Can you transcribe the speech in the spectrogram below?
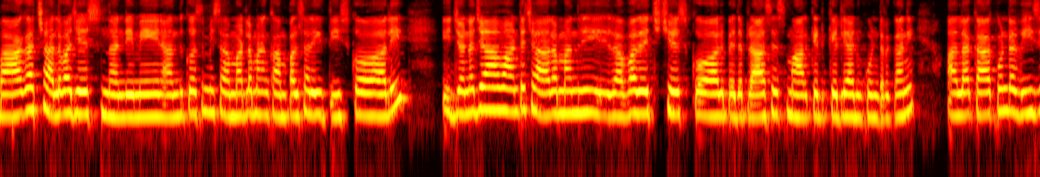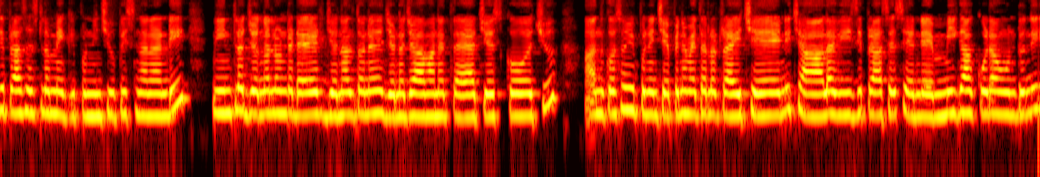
బాగా చలవ చేస్తుందండి మెయిన్. అందుకోసం ఈ సమ్మర్లో మనం కంపల్సరీ తీసుకోవాలి. ఈ జొన్న జావ అంటే చాలా మంది రవ్వ తెచ్చి చేసుకోవాలి. పెద్ద ప్రాసెస్ మార్కెట్కి వెళ్ళి అనుకుంటారు. కానీ అలా కాకుండా ఈజీ ప్రాసెస్లో మీకు ఇప్పుడు నేను చూపిస్తున్నానండి. మీ ఇంట్లో జొన్నలు ఉంటే డైరెక్ట్ జొన్నలతోనే జొన్న జావ అనేది తయారు చేసుకోవచ్చు. అందుకోసం ఇప్పుడు నేను చెప్పిన మెథడ్లో ట్రై చేయండి. చాలా ఈజీ ప్రాసెస్ అండ్ ఎమ్మీగా కూడా ఉంటుంది.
